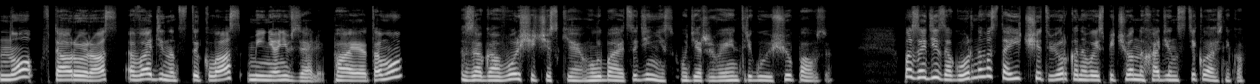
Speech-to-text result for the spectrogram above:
но второй раз в одиннадцатый класс меня не взяли, поэтому... Заговорщически улыбается Денис, удерживая интригующую паузу. Позади Загорного стоит четверка новоиспеченных одиннадцатиклассников.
